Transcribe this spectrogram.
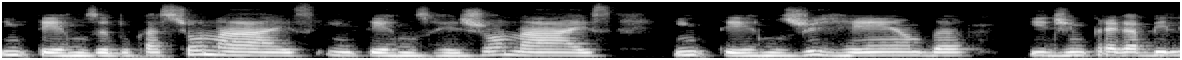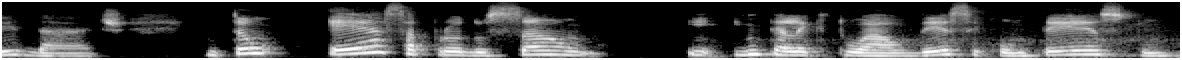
em termos educacionais, em termos regionais, em termos de renda e de empregabilidade. Então, essa produção intelectual desse contexto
